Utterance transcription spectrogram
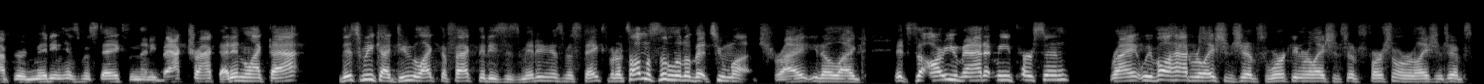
after admitting his mistakes and then he backtracked. I didn't like that. This week, I do like the fact that he's admitting his mistakes, but it's almost a little bit too much, right? You know, like it's the are you mad at me person, right? We've all had relationships, working relationships, personal relationships.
